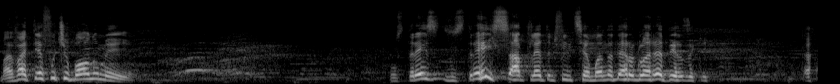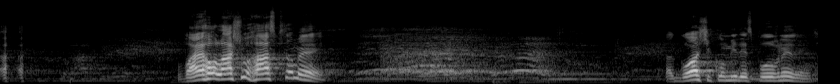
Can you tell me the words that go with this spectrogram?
Mas vai ter futebol no meio. Uns três, uns três atletas de fim de semana deram glória a Deus aqui. Vai rolar churrasco também. Gosta de comida esse povo, né, gente?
